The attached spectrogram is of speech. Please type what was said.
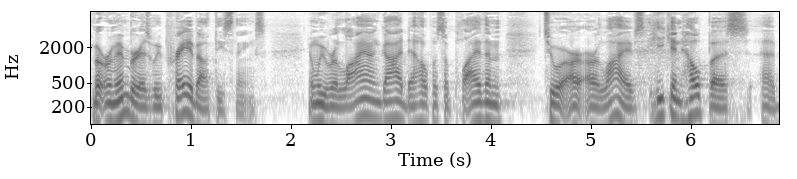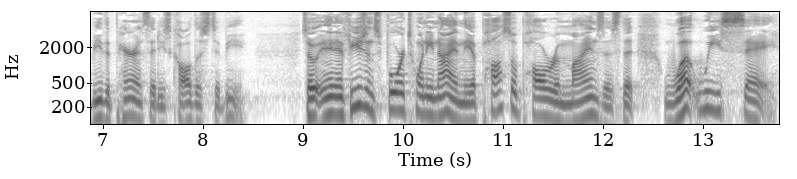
But remember, as we pray about these things and we rely on God to help us apply them to our, our lives, He can help us uh, be the parents that He's called us to be. So in Ephesians 4:29, the apostle Paul reminds us that what we say,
